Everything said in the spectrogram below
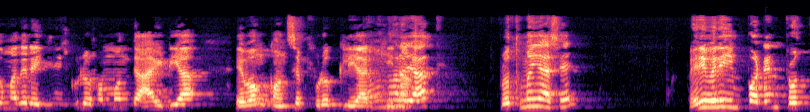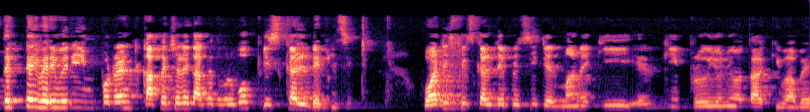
তোমাদের এই জিনিসগুলো সম্বন্ধে আইডিয়া এবং কনসেপ্ট পুরো ক্লিয়ার কি না যাক প্রথমেই আসে ভেরি ভেরি ইম্পর্টেন্ট প্রত্যেকটাই ভেরি ভেরি ইম্পর্টেন্ট কাকে ছেড়ে কাকে ধরবো? Fiscal deficit what is fiscal deficit এর মানে কি? এর কি প্রয়োজনীয়তা? কীভাবে?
